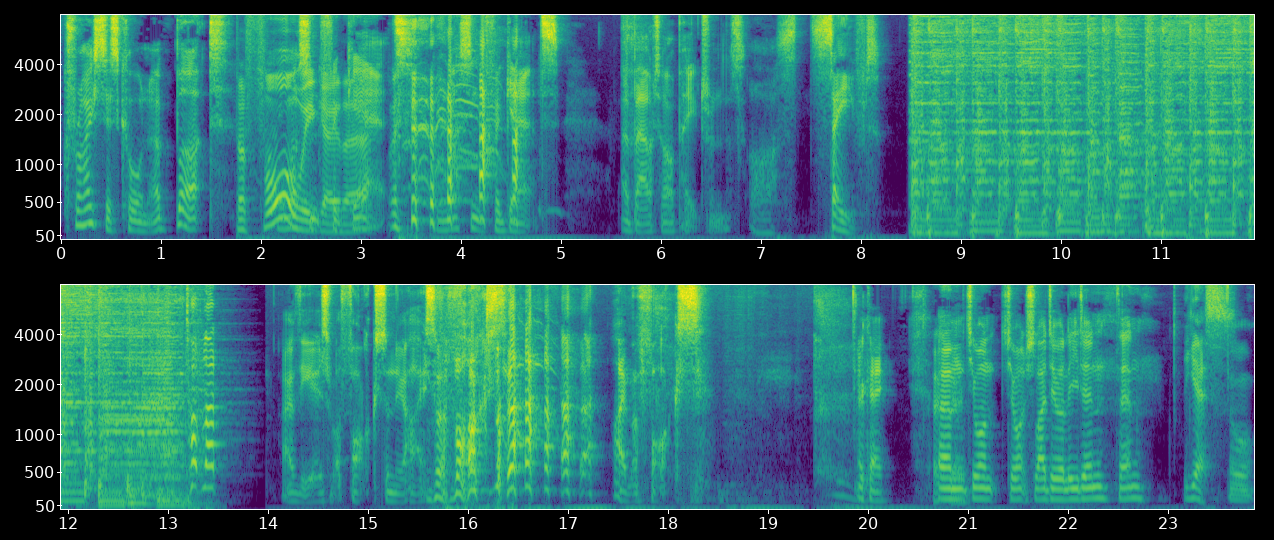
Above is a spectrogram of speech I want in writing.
Crisis Corner, but before we mustn't go forget there, we mustn't forget about our patrons. oh, saved. Top lad. I have the ears of a fox and the eyes. of a fox. I'm a fox. Okay. Um, do you want? Do you want? Shall I do a lead in then? yes. Or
